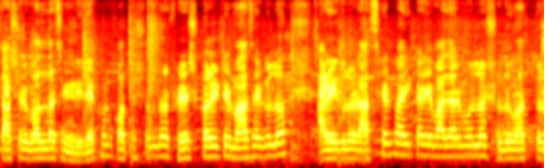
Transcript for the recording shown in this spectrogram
চাষের গলদা চিংড়ি। দেখুন কত সুন্দর ফ্রেশ কোয়ালিটির মাছ এগুলো, আর এগুলোর আজকের পাইকারি বাজার মূল্য শুধুমাত্র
